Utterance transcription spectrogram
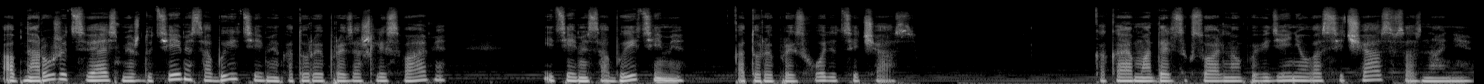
обнаружить связь между теми событиями, которые произошли с вами – и теми событиями, которые происходят сейчас. Какая модель сексуального поведения у вас сейчас в сознании?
